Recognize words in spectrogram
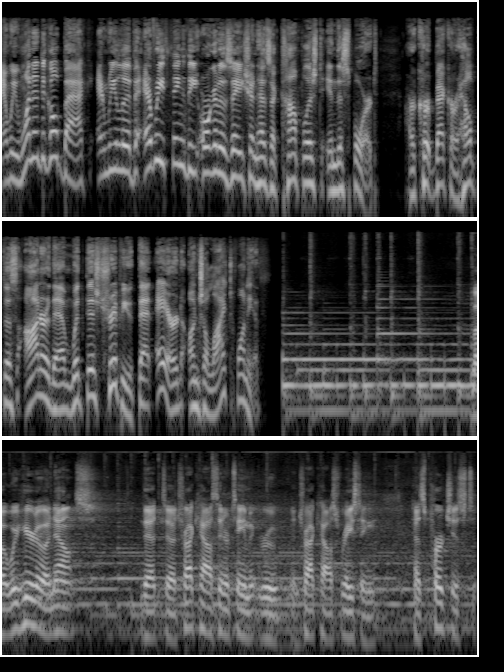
and we wanted to go back and relive everything the organization has accomplished in the sport. Our Kurt Becker helped us honor them with this tribute that aired on July 20th. But we're here to announce that uh, Trackhouse Entertainment Group and Trackhouse Racing has purchased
